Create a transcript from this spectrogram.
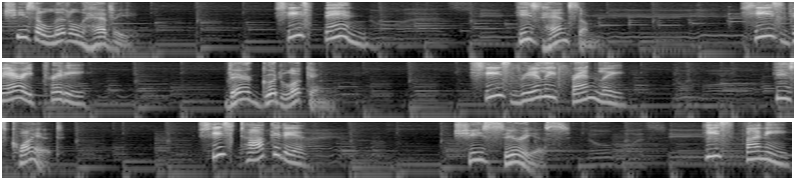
She's a little heavy. She's thin. He's handsome. She's very pretty. They're good looking. She's really friendly. He's quiet. She's talkative. She's serious. He's funny.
